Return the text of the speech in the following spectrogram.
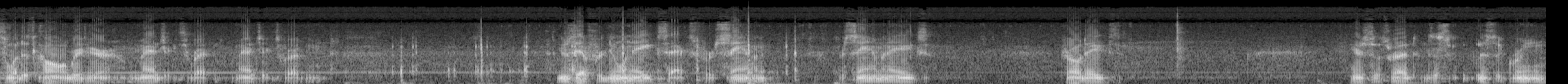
that's what it's called right here. Magic thread. Magic thread. Use that for doing egg sacks for salmon. For salmon eggs. Trout eggs. Here's this red, This, this is green.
